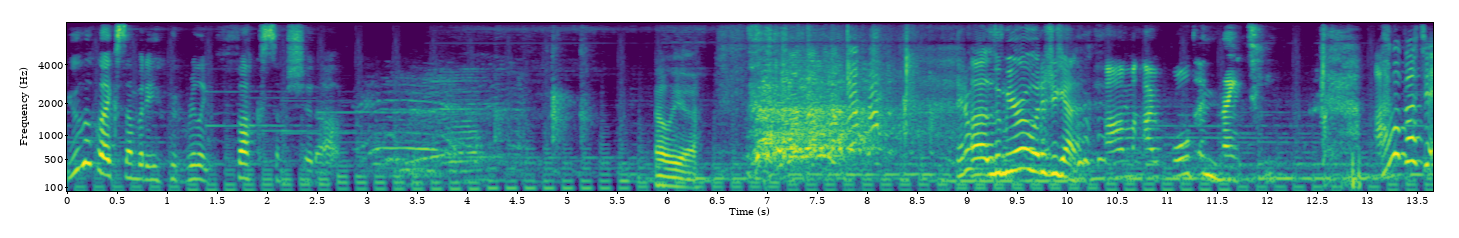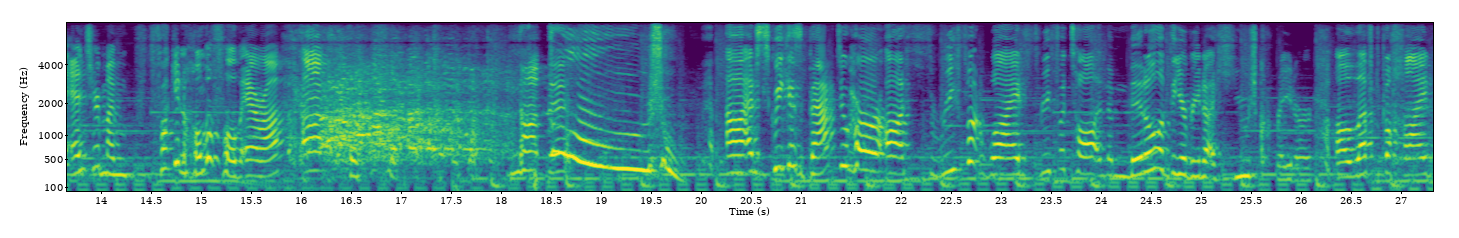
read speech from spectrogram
"You look like somebody who could really fuck some shit up." Hell yeah. Uh, Lumira, what did you get? Um, I rolled a 19. I'm about to enter my fucking homophobe era. Uh, Not this. Uh, and Squeak is back to her uh, three foot wide, three foot tall, in the middle of the arena, a huge crater uh, left behind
